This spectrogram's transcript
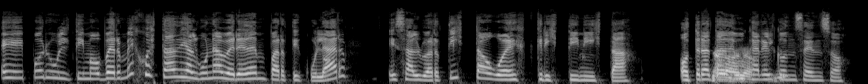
eh, por último, ¿Bermejo está de alguna vereda en particular? ¿Es albertista o es cristinista? ¿O trata de buscar el consenso?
